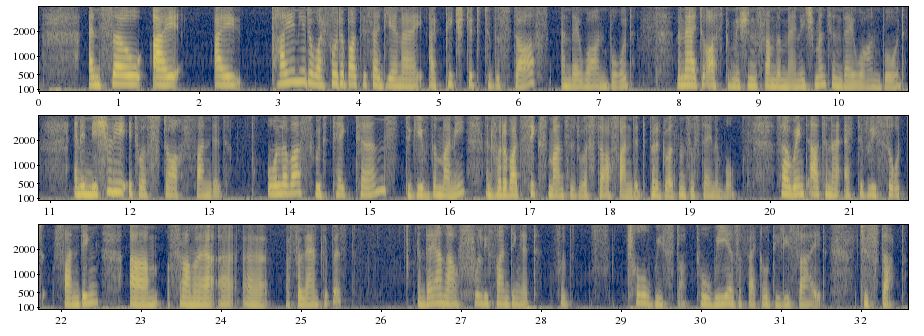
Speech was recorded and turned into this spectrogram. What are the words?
And so I I pioneered or I thought about this idea and I, I pitched it to the staff and they were on board. Then I had to ask permission from the management and they were on board. And initially it was staff funded. All of us would take turns to give the money and for about six months it was staff funded, but it wasn't sustainable. So I went out and I actively sought funding um, from a, a, a, philanthropist and they are now fully funding it for till we stop, till we as a faculty decide to stop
